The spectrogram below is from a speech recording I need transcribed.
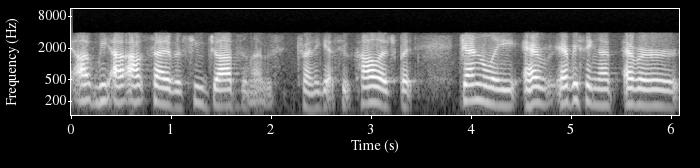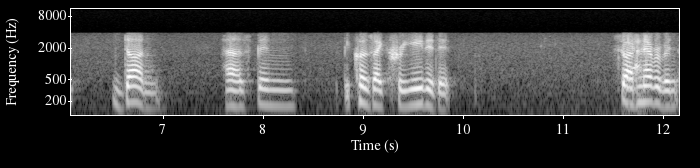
outside of a few jobs when I was trying to get through college, but generally every, everything I've ever done has been because I created it. So yeah. I've never been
